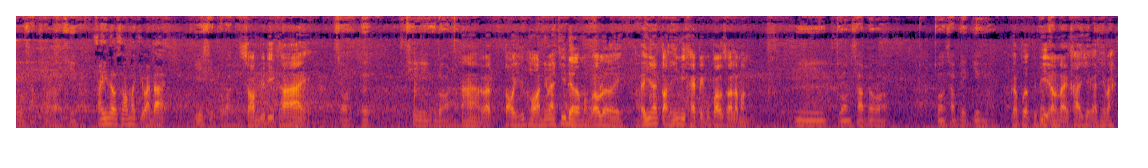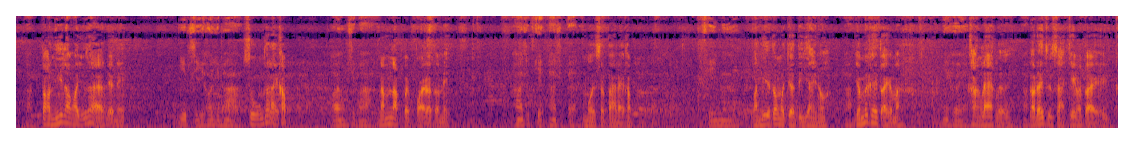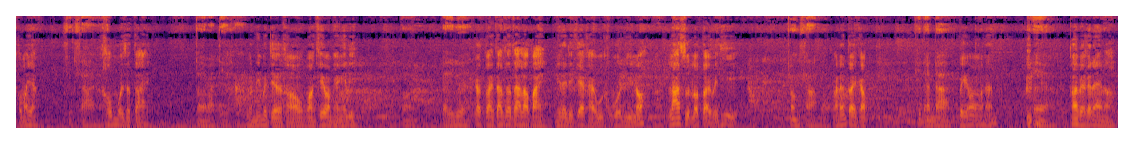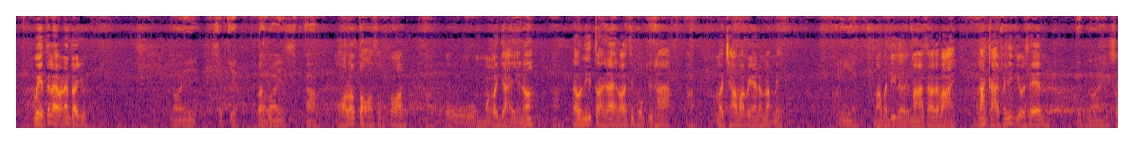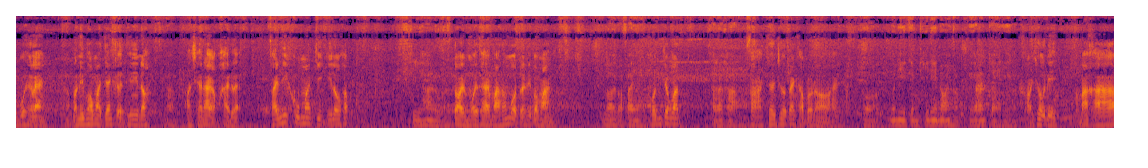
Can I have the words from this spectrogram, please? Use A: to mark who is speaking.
A: ชูศักดิ์สวัสดิ์ชีครับ
B: ไฟล์นี้เราซ้อมมากี่วันได้
A: ยี่สิบกว่าวันครับ
B: ซ้อมอยู่ที่ค่าย
A: ซ้อมเออที่อุดรครับ
B: อ่าก็ต่ออิทธิพรใช่ไหมที่เดิมของเราเลย
A: ครับ
B: แล้วทีนั้นตอนนี้มีใครเป็นกุปาสอนเรามั้ง
A: มีตวงทรัพย์แล้วก็ตวงทรัพย์เล็กยืดอยู่ครับ
B: ก็เพื่อพี่ๆน้องในค่ายช่วยกันใช่ไหม
A: ครับ
B: ตอนนี้เราอายุเท่าไหร่แล้วเดี๋ยวนี้
A: ยี่สิบสี่เข้ายี่สิบห้า
B: สูงเท่าไหร่ครับ
A: ร้อยหกสิบห้า
B: น้ำหนักปล่อยๆแล้วตอนนี้
A: ห้าสิบเจ็ดห้าสิบแปด
B: มวยสไตล์อะไรครับ
A: ฝีมือ
B: วันนี้จะต้องมาเจอตีใหญ่เนาะ
A: ครับ
B: ยังไม่เคยต่อยกันมั้ง
A: ไม่เคย
B: ค
A: ครับ
B: รั้งแรกเลย
A: ครับ
B: เราได้ศึกษาเกมมาต่อยเขาไหมยัง
A: ศึกษาครับ
B: เขามวยสไตล์
A: ต่อยหมัดเตะขา
B: วันนี้มาเจอเขาวางเกมวางแผนให้ดี
A: ก็ไปเรื่อย
B: ก็ต่อยตามสไตล์เราไป มีอะไรเดี๋ยวแก้ไขอาวุ้นขบวนดีเนาะ
A: ครับ
B: ล่าสุดเราต่อยไว้ที่
A: ๆช่องสามครับ
B: วันนั้นต่อยกับ
A: พิษอันดา
B: เปย์มากวันนั้น
A: แพ้ครับ
B: พลาดไปคะแนนเหรอเวทเท่าไหร่วันนั้นต่อยอยู่
A: ร้อยสิบเจ็ดต่อร้อยสิบเก้า
B: อ๋อเราต่อสองปอนด์
A: ครับ
B: โอ้โหมันก็ใหญ่เนาะ
A: ครับ
B: แล้ววันนี้ต่อยได้ร้อยสิบหกจุดห้า
A: ครับ
B: เมื่อเช้ามาเป็นไงน้ำหนักนี้
A: พอดีครับ
B: มาพอดีเลยมาสบายๆร่างกายไฟที่กี่เปอร์เซ็นต์
A: เต็มร้อย
B: สมบูรณ์แข็งแรง
A: ครับ
B: วันนี้พอมาแจ้งเกิดที่นี่เนาะ
A: ครับ
B: เอาชนะกับใครด้วย ไฟนี้คุมมากี่กิโลครับ
A: สี่ห้าโล
B: ต่อยมวยไทยมาทั้งหมดอันนี้ประมาณ
A: ร้อยกว่าไฟ
B: คนจังหวัด
A: สารคาม
B: ฝากเชิญชวนแฟนคลับเราหน่อย
A: ก็วันนี้เต็มที่แน่นอนครับเป็นกำลังใจดีครับ
B: ขอให้โชคดีขอบคุณมากครับ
